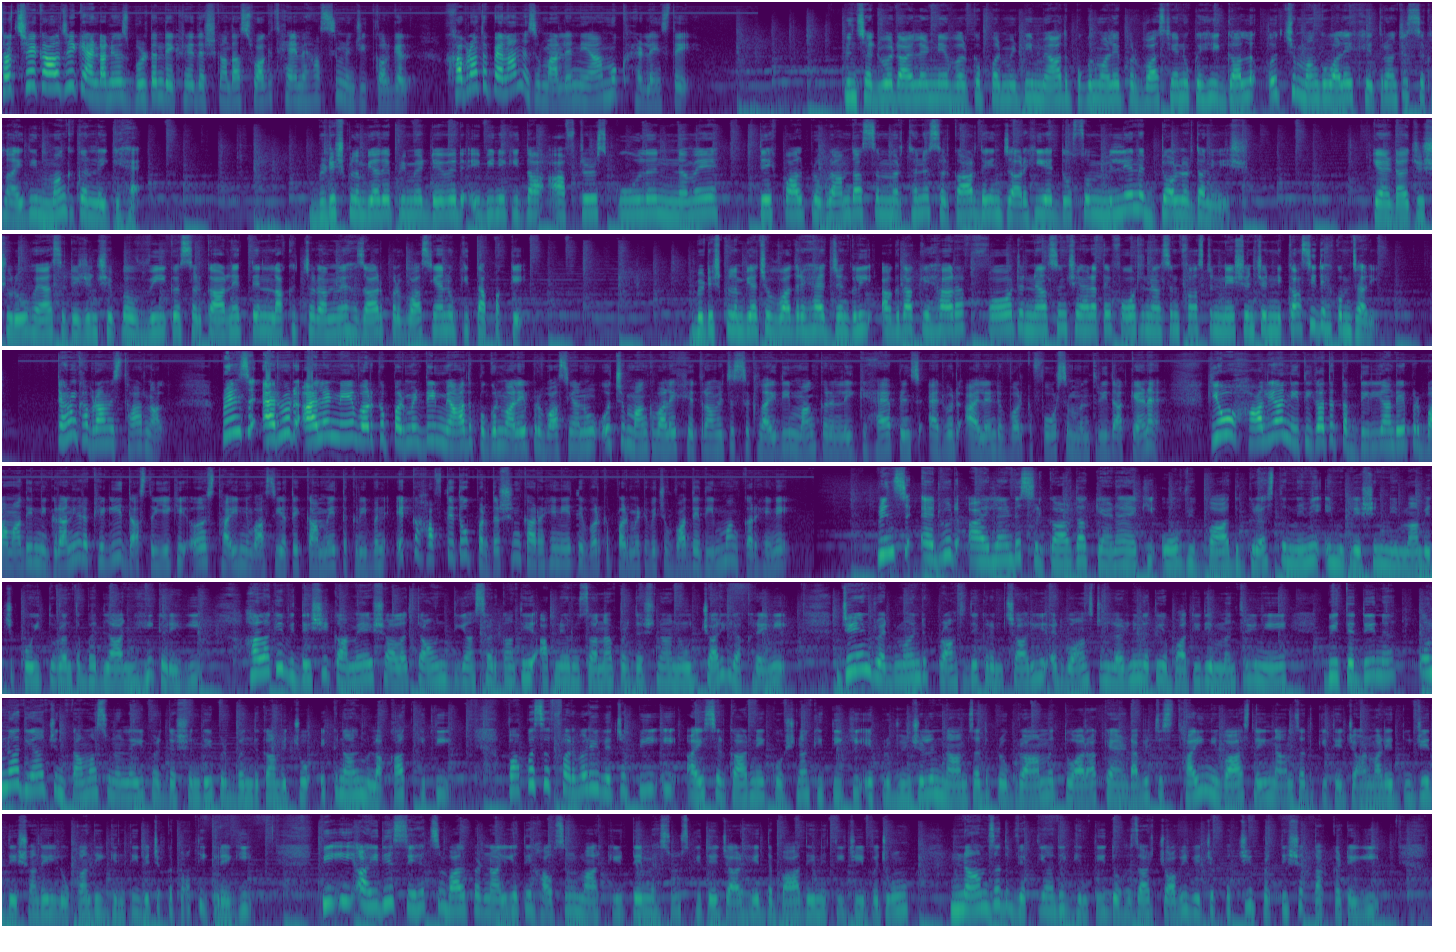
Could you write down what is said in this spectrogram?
ਸਤਿ ਸ਼੍ਰੀ ਅਕਾਲ ਜੀ, Canada news bulletin ਦੇਖ ਰਹੇ ਦਰਸ਼ਕਾਂ ਦਾ ਸਵਾਗਤ ਹੈ। ਮੈਂ ਹਾਂ ਸਿਮਰਨਜੀਤ ਕੌਰ ਗਿੱਲ। ਖਬਰਾਂ ਤੋਂ ਪਹਿਲਾਂ ਨਜ਼ਰ ਮਾਰ ਲੈਂਦੇ ਹਾਂ ਮੁੱਖ ਹੈਡਲਾਈਨਸ ਤੇ। ਪ੍ਰਿੰਸ ਐਡਵਰਡ ਆਈਲੈਂਡ ਨੇ ਵਰਕ ਪਰਮਿਟ ਦੀ ਮਿਆਦ ਪੁੱਗਣ ਵਾਲੇ ਪ੍ਰਵਾਸੀਆਂ ਨੂੰ ਕਹੀ ਗੱਲ, ਉੱਚ ਮੰਗ ਵਾਲੇ ਖੇਤਰਾਂ 'ਚ ਸਿਖਲਾਈ ਦੀ ਮੰਗ ਕਰਨ ਲਈ ਕਿਹਾ ਬ੍ਰਿਟਿਸ਼ ਕੋਲੰਬੀਆ ਦੇ ਪ੍ਰੀਮੀਅਰ ਡੇਵਿਡ ਏਬੀ ਨੇ ਕੀਤਾ ਆਫਟਰ ਸਕੂਲ ਨਵੇਂ ਦੇਖਭਾਲ ਪ੍ਰੋਗਰਾਮ ਦਾ ਸਮਰਥਨ। ਸਰਕਾਰ ਦੇਣ ਜਾ ਰਹੀ ਹੈ 200 ਮਿਲੀਅਨ ਡਾਲਰ ਦਾ ਨਿਵੇਸ਼। ਕੈਨੇਡਾ 'ਚ ਸ਼ੁਰੂ ਹੋਇਆ ਸਿਟੀਜ਼ਨਸ਼ਿਪ ਵੀਕ ਸਰਕਾਰ ਨੇ 3,94,000 ਪ੍ਰਵਾਸੀਆਂ ਨੂੰ ਕੀਤਾ ਪੱਕੇ। ਬ੍ਰਿਟਿਸ਼ ਕੋਲੰਬੀਆ 'ਚ ਵੱਧ ਰਿਹਾ ਜੰਗਲੀ ਅੱਗ ਦਾ ਕਹਿਰ ਫੋਰਟ ਨੈਲਸਨ ਸ਼ਹਿਰ ਅਤੇ ਫੋਰਟ ਨੈਲਸਨ ਫਰਸਟ ਨੇਸ਼ਨ 'ਚ ਨਿਕਾਸੀ ਦੇ ਹੁਕਮ ਜਾਰੀ। ਤੇ ਹੁਣ ਖਬਰਾਂ ਵਿਸਥਾਰ ਨਾਲ। ਪ੍ਰਿੰਸ ਐਡਵਰਡ ਆਈਲੈਂਡ ਨੇ ਵਰਕ ਪਰਮਿਟ ਦੀ ਮਿਆਦ ਪੁੱਗਣ ਵਾਲੇ ਪ੍ਰਵਾਸੀਆਂ ਨੂੰ ਉੱਚ ਮੰਗ ਵਾਲੇ ਖੇਤਰਾਂ ਵਿੱਚ ਸਿਖਲਾਈ ਦੀ ਮੰਗ ਕਰਨ ਲਈ ਕਿਹਾ ਹੈ। ਪ੍ਰਿੰਸ ਐਡਵਰਡ ਆਈਲੈਂਡ ਵਰਕਫੋਰਸ ਮੰਤਰੀ ਦਾ ਕਹਿਣਾ ਹੈ ਕਿ ਉਹ ਹਾਲੀਆ ਨੀਤੀਗਤ ਤਬਦੀਲੀਆਂ ਦੇ ਪ੍ਰਭਾਵਾਂ ਦੀ ਨਿਗਰਾਨੀ ਰੱਖੇਗੀ। ਦੱਸ ਦਈਏ ਕਿ ਅਸਥਾਈ ਨਿਵਾਸੀ ਅਤੇ ਕਾਮੇ ਤਕਰੀਬਨ ਇੱਕ ਹਫ਼ਤੇ ਤੋਂ ਪ੍ਰਦਰਸ਼ਨ ਕਰ ਰਹੇ ਨੇ ਤੇ ਵਰਕ ਪਰਮਿਟ ਵਿੱਚ ਵਾਧੇ ਦੀ ਮੰਗ ਕਰ ਰਹੇ ਨੇ। ਪ੍ਰਿੰਸ ਐਡਵਰਡ ਆਈਲੈਂਡ ਸਰਕਾਰ ਦਾ ਕਹਿਣਾ ਹੈ ਕਿ ਉਹ ਵਿਵਾਦਗ੍ਰਸਤ ਨਵੇਂ ਇਮੀਗ੍ਰੇਸ਼ਨ ਨਿਯਮਾਂ ਵਿੱਚ ਕੋਈ ਤੁਰੰਤ ਬਦਲਾਅ ਨਹੀਂ ਕਰੇਗੀ। ਹਾਲਾਂਕਿ ਵਿਦੇਸ਼ੀ ਕਾਮੇ ਸ਼ਾਰਲਟ ਦੀਆਂ ਸੜਕਾਂ ਤੇ ਆਪਣੇ ਰੋਜ਼ਾਨਾ ਪ੍ਰਦਰਸ਼ਨਾਂ ਨੂੰ ਜਾਰੀ ਰੱਖ ਰਹੇ ਨੇ। ਜੇਨ ਰੈਡਮੰਡ ਪ੍ਰਾਂਤ ਦੇ ਕਰਮਚਾਰੀ, ਐਡਵਾਂਸਡ ਲਰਨਿੰਗ ਅਤੇ ਆਬਾਦੀ ਦੇ ਮੰਤਰੀ ਨੇ ਬੀਤੇ ਦਿਨ ਉਹਨਾਂ ਦੀਆਂ ਚਿੰਤਾਵਾਂ ਸੁਣਨ ਲਈ ਪ੍ਰਦਰਸ਼ਨ ਦੇ ਪ੍ਰਬੰਧਕਾਂ ਵਿੱਚੋਂ ਇੱਕ ਨਾਲ ਮੁਲਾਕਾਤ ਕੀਤੀ। ਵਾਪਸ ਫਰਵਰੀ ਵਿੱਚ ਪੀਈਆਈ ਸਰਕਾਰ ਨੇ ਘੋਸ਼ਣਾ ਕੀਤੀ ਕਿ ਇਹ ਪ੍ਰੋਵਿੰਸ਼ੀਅਲ ਨਾਮਜ਼ਦ ਪ੍ਰੋਗਰਾਮ ਦੁਆਰਾ ਕੈਨੇਡਾ ਵਿੱਚ ਸਥਾਈ ਨਿਵਾਸ ਲਈ ਨਾਮਜ਼ਦ ਕੀਤੇ ਜਾਣ ਵਾਲੇ ਦੂਜੇ ਦੇਸ਼ਾਂ ਦੇ ਲੋਕਾਂ ਦੀ ਗਿਣਤੀ ਵਿੱਚ ਕਟੌਤੀ ਕਰੇਗੀ। ਪੀਈਆਈ ਦੀ ਸਿਹਤ ਸੰਭਾਲ ਪ੍ਰਣਾਲੀ ਅਤੇ ਹਾਊਸਿੰਗ ਮਾਰਕੀਟ ਤੇ ਮਹਿਸੂਸ ਕੀਤੇ ਜਾ ਰਹੇ ਦਬਾਅ ਦੇ ਨਤੀਜੇ ਵਜੋਂ ਨਾਮਜ਼ਦ ਵਿਅਕਤੀਆਂ ਦੀ ਗਿਣਤੀ 2024 ਵਿੱਚ 25% ਤੱਕ ਘਟੇਗੀ।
